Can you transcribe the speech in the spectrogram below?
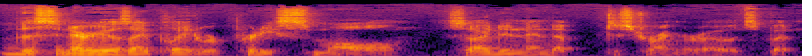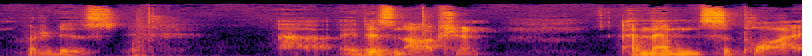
the scenarios I played were pretty small, so I didn't end up destroying roads. But but it is uh, it is an option, and then supply.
